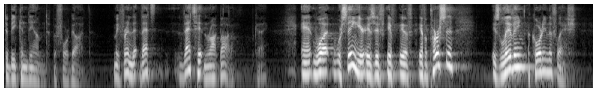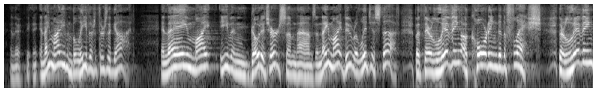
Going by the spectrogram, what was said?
to be condemned before God. I mean, friend, that, that's, that's hitting rock bottom. Okay? And what we're seeing here is if, if, if, if a person is living according to the flesh, and, and they might even believe that there's a God, and they might even go to church sometimes and they might do religious stuff, but they're living according to the flesh. They're living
